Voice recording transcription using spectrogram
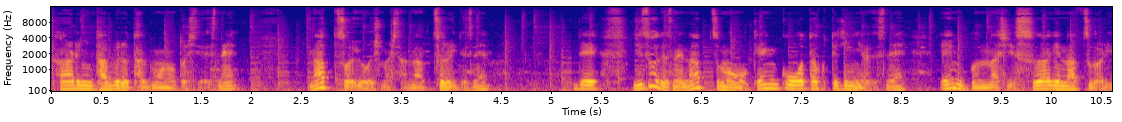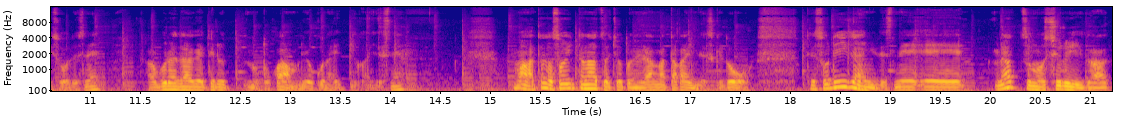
代わりに食べる食べ物としてですね、ナッツを用意しました。ナッツ類ですね。で、実はですね、ナッツも健康オタク的にはですね、塩分なし素揚げナッツが理想ですね。油で揚げてるのとかはあんまり良くないっていう感じですね。まあ、ただそういったナッツはちょっと値段が高いんですけど、で、それ以外にですね、えーナッツの種類が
